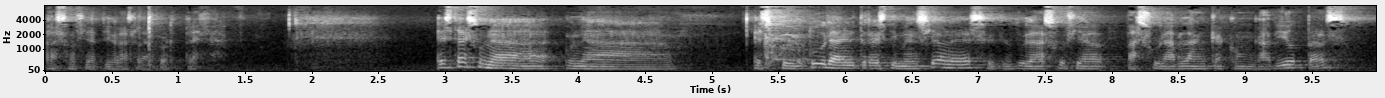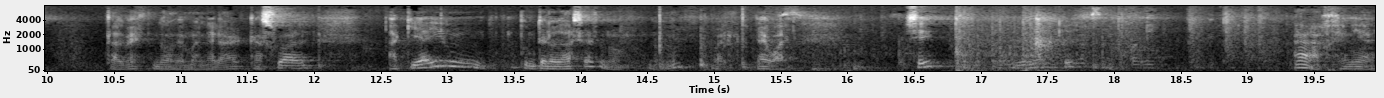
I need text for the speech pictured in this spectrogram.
asociativas de la corteza. Esta es una, escultura en tres dimensiones, se titula Sucia basura blanca con gaviotas, tal vez no de manera casual. ¿Aquí hay un puntero láser? No, no, bueno, da igual. ¿Sí? Ah, genial.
